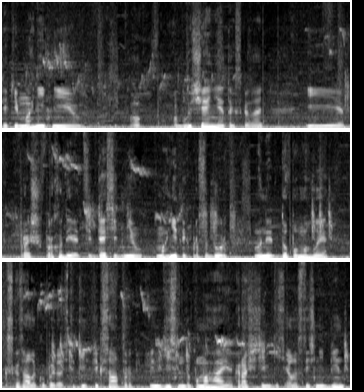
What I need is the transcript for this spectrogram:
такі магнітні облучення, так сказати. І проходив ці 10 днів магнітних процедур. Вони допомогли. Сказали купити ось такий фіксатор. Він дійсно допомагає краще, ніж якийсь еластичний бінт,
